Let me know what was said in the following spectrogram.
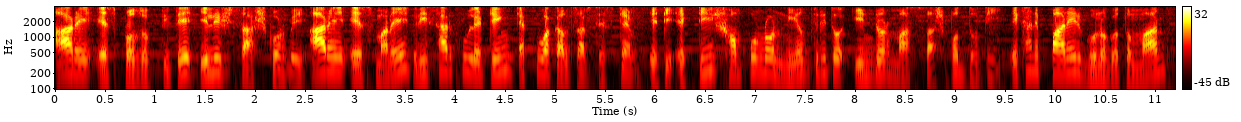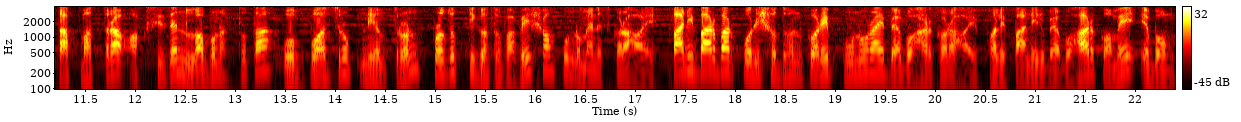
আর এস প্রযুক্তিতে ইলিশ চাষ করবে। আর এস মানে রিসার্কুলেটিং অ্যাকুয়াকালচার সিস্টেম। এটি একটি সম্পূর্ণ নিয়ন্ত্রিত ইনডোর মাছ চাষ পদ্ধতি। এখানে পানির গুণগত মান, তাপমাত্রা, অক্সিজেন লবণাক্ততা ও বজ্র নিয়ন্ত্রণ প্রযুক্তিগতভাবে সম্পূর্ণ ম্যানেজ করা হয়। পানি বারবার পরিশোধন করে পুনরায় ব্যবহার করা হয়। ফলে পানির ব্যবহার কমে এবং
